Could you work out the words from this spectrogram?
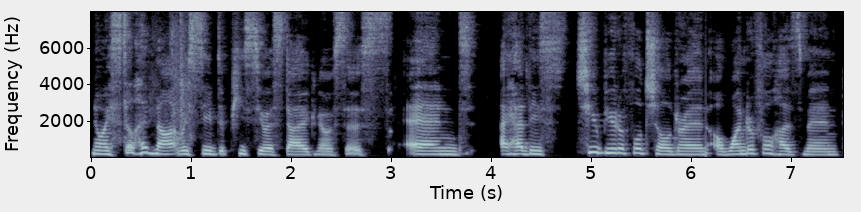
No, I still had not received a PCOS diagnosis. And I had these two beautiful children, a wonderful husband,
